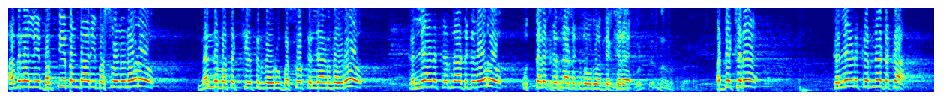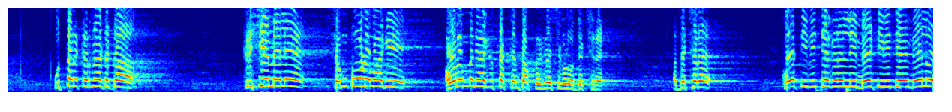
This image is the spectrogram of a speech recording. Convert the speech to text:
ಅದರಲ್ಲಿ ಭಕ್ತಿ ಭಂಡಾರಿ ಬಸವಣ್ಣನವರು ನನ್ನ ಮತಕ್ಷೇತ್ರದವರು ಬಸವ ಕಲ್ಯಾಣದವರು ಕಲ್ಯಾಣ ಕರ್ನಾಟಕದವರು ಉತ್ತರ ಕರ್ನಾಟಕದವರು ಅಧ್ಯಕ್ಷರೇ. ಅಧ್ಯಕ್ಷರೇ ಕಲ್ಯಾಣ ಕರ್ನಾಟಕ ಉತ್ತರ ಕರ್ನಾಟಕ ಕೃಷಿಯ ಮೇಲೆ ಸಂಪೂರ್ಣವಾಗಿ ಅವಲಂಬನೆ ಆಗಿರ್ತಕ್ಕಂಥ ಪ್ರದೇಶಗಳು ಅಧ್ಯಕ್ಷರೇ. ಅಧ್ಯಕ್ಷರೇ ಕೋಟಿ ವಿದ್ಯೆಗಳಲ್ಲಿ ಮೇಟಿ ವಿದ್ಯೆ ಮೇಲೂ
